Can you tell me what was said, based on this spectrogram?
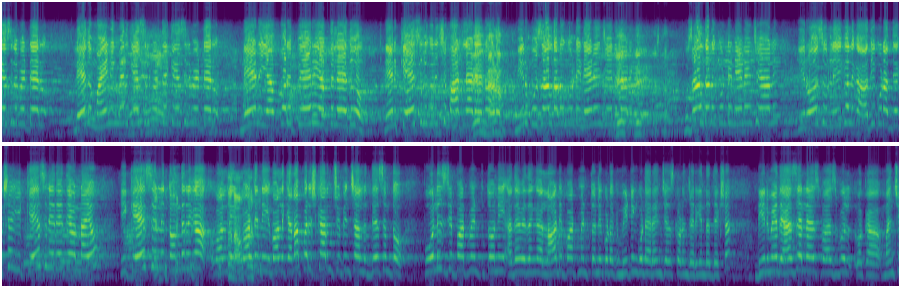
కేసులు పెట్టారు. లేదు మైనింగ్ మీద కేసులు పెట్టారు నేను ఎవ్వరి పేరు ఎత్తలేదు నేను కేసుల గురించి మాట్లాడాను. మీరు భుజాలు తడుముకుంటే నేనేం చేయాలి. భుజాలు తడుముకుంటే నేనేం చేయాలి ఈ రోజు లీగల్గా అది కూడా అధ్యక్ష ఈ కేసులు ఏదైతే ఉన్నాయో ఈ కేసుల్ని తొందరగా వాళ్ళని. వాటిని వాళ్ళకి ఎలా పరిష్కారం చూపించాలనే ఉద్దేశంతో పోలీస్ డిపార్ట్మెంట్ తోని అదే విధంగా లా డిపార్ట్మెంట్ తోని కూడా ఒక మీటింగ్ కూడా అరేంజ్ చేసుకోవడం జరిగింది అధ్యక్ష. దీని మీద యాజ్ వెల్ యాజ్ పాసిబుల్ ఒక మంచి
